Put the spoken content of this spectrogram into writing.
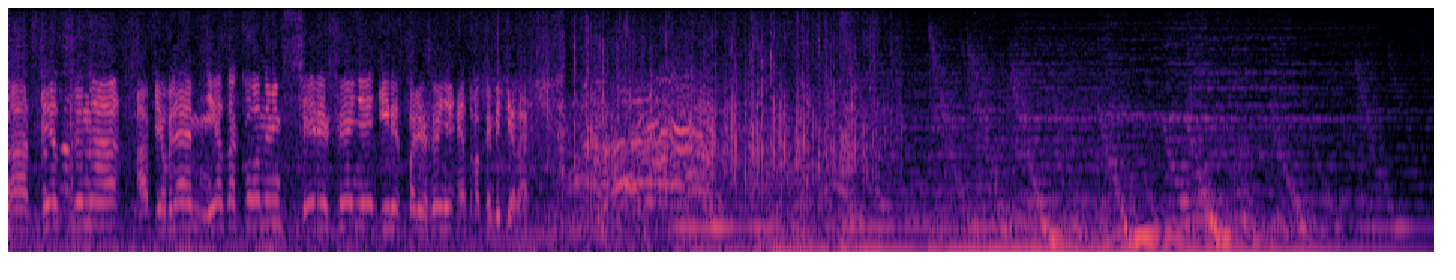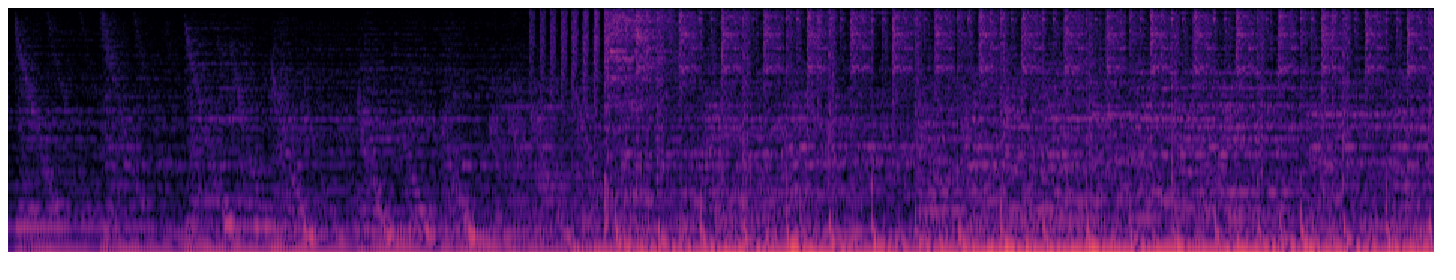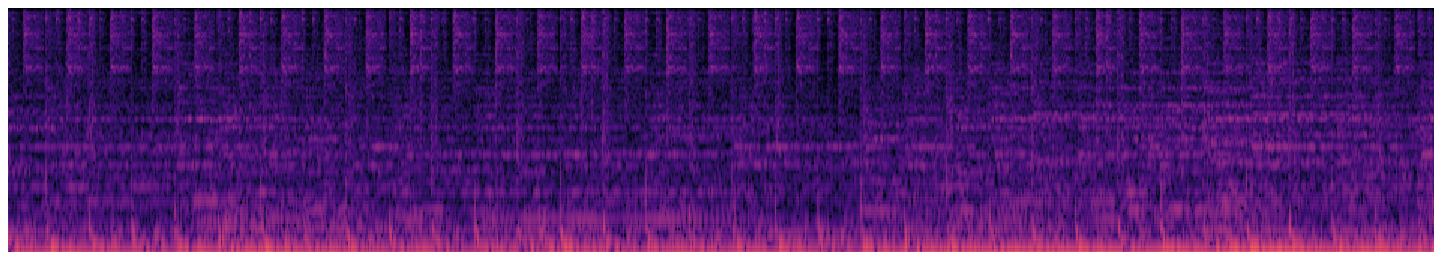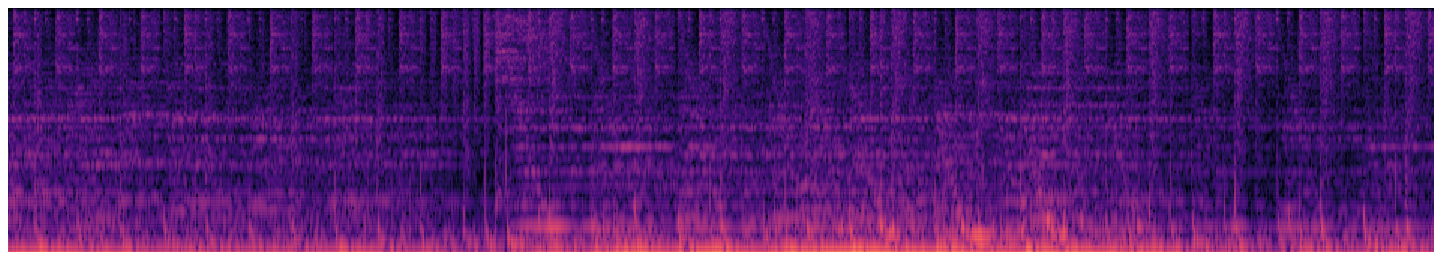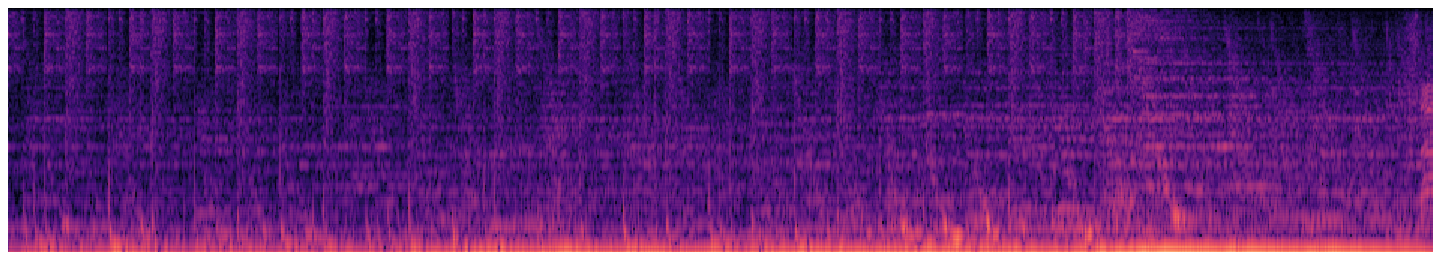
Соответственно, объявляем незаконными все решения и распоряжения этого комитета.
